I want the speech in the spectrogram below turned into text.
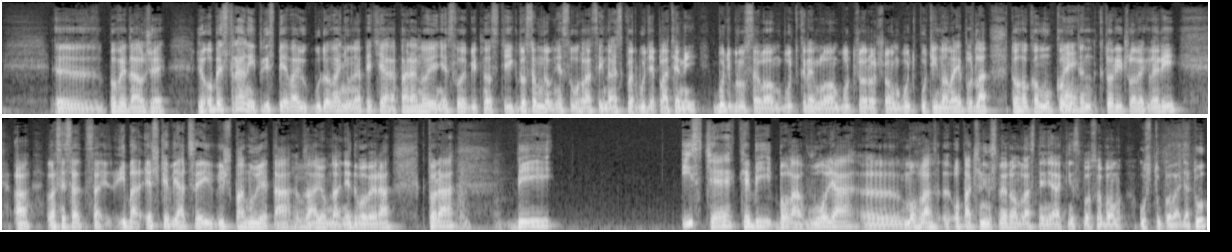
povedal, že, že obe strany prispievajú k budovaniu napätia a paranoje nesvojbytnosti. Kto so mnou nesúhlasí, najskôr bude platený buď Bruselom, buď Kremlom, buď Čorošom, buď Putinom, aj podľa toho, komu, komu ten, ktorý človek verí. A vlastne sa, sa iba ešte viacej vyšpanuje tá mhm. vzájomná nedôvera, ktorá by iste, keby bola vôľa, e, mohla opačným smerom vlastne nejakým spôsobom ustupovať. A tu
